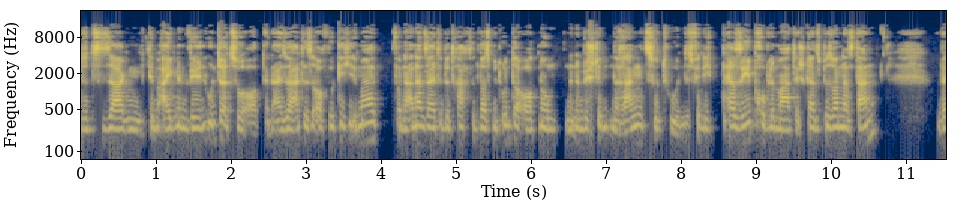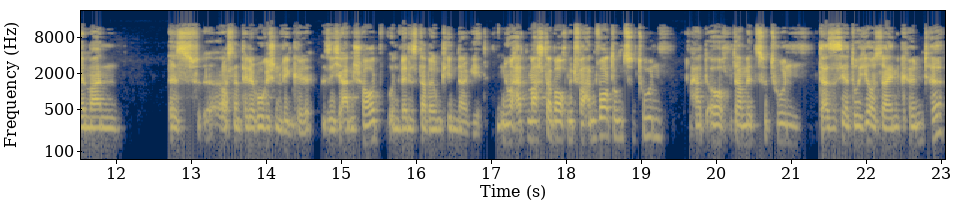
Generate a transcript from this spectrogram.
sozusagen dem eigenen Willen unterzuordnen. Also hat es auch wirklich immer von der anderen Seite betrachtet was mit Unterordnung und einem bestimmten Rang zu tun. Das finde ich per se problematisch, ganz besonders dann, wenn man es aus einem pädagogischen Winkel sich anschaut und wenn es dabei um Kinder geht. Nur hat Macht aber auch mit Verantwortung zu tun, hat auch damit zu tun, dass es ja durchaus sein könnte,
